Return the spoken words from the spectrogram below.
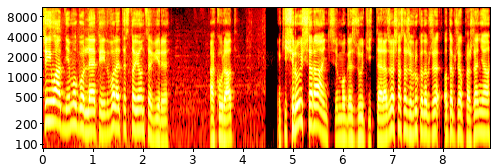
Czyli ładnie, mogło lepiej. Wolę te stojące wiry. Akurat. Jakiś rój szarańczy mogę zrzucić teraz. Duża szansa, że wróg odebrze, odebrze obrażenia.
